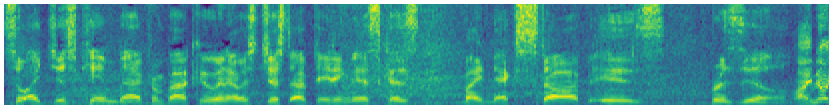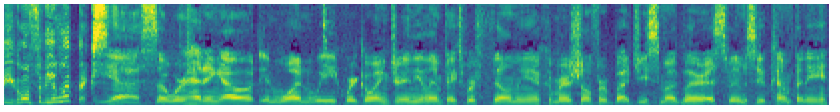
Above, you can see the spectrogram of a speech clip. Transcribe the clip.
So I just came back from Baku and I was just updating this because my next stop is Brazil. I know you're going for the Olympics. Yeah, so we're heading out in one week. We're going during the Olympics. We're filming a commercial for Budgy Smuggler, a swimsuit company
